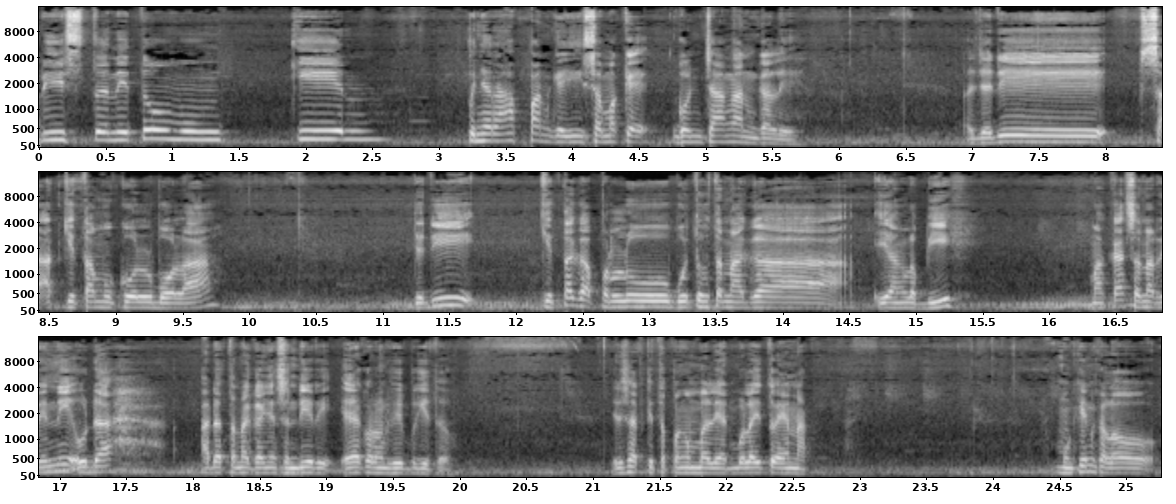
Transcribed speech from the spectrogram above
Distance itu mungkin penyerapan kayak sama kayak goncangan kali. Jadi saat kita mukul bola jadi kita gak perlu butuh tenaga yang lebih maka senar ini udah ada tenaganya sendiri ya kurang lebih begitu. Jadi saat kita pengembalian bola itu enak. Mungkin kalau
